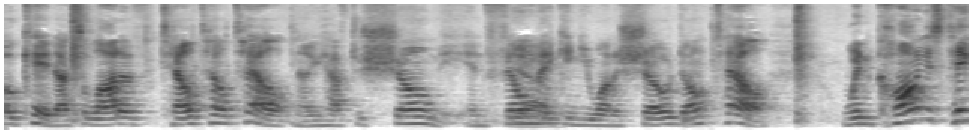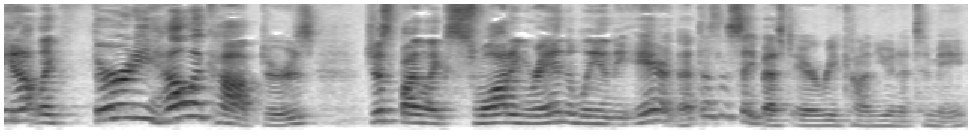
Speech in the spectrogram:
okay, that's a lot of tell, tell, tell. Now you have to show me. In filmmaking, you want to show, don't tell. When Kong is taking out like 30 helicopters just by like swatting randomly in the air, that doesn't say best air recon unit to me.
